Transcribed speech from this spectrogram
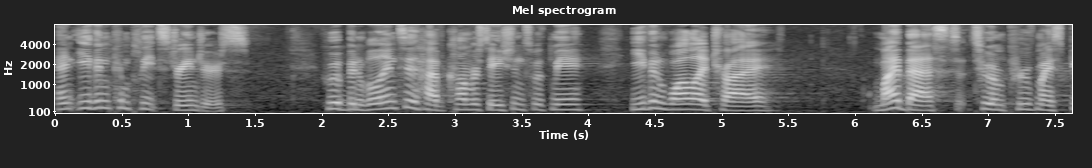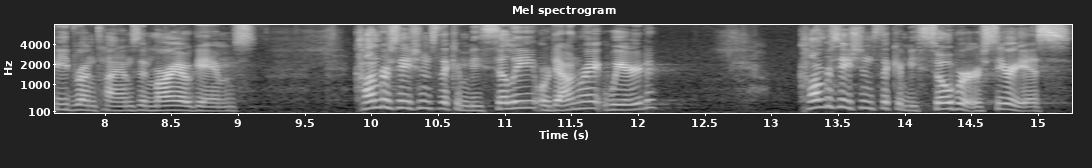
and even complete strangers who have been willing to have conversations with me even while I try my best to improve my speedrun times in Mario games Conversations that can be silly or downright weird. Conversations that can be sober or serious,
